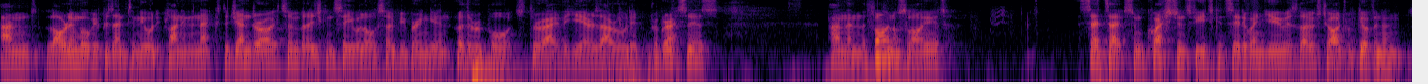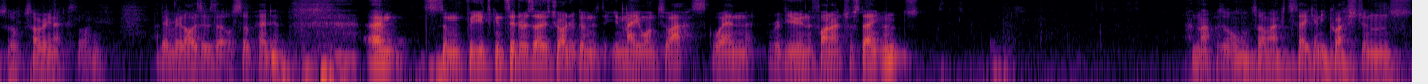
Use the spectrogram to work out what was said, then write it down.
and Lauren will be presenting the audit plan in the next agenda item, but as you can see, we'll also be bringing other reports throughout the year as our audit progresses. And then the final slide sets out some questions for you to consider when you, as those charged with governance, oh, sorry, next slide. I didn't realise it was a little subheading. Um, some for you to consider as those charged with governance that you may want to ask when reviewing the financial statements. And that was all. So I'm happy to take any questions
